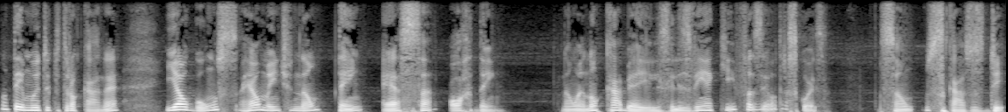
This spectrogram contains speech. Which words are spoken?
não tem muito o que trocar, né? E alguns realmente não têm essa ordem. Não, é, não cabe a eles. Eles vêm aqui fazer outras coisas. São os casos de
